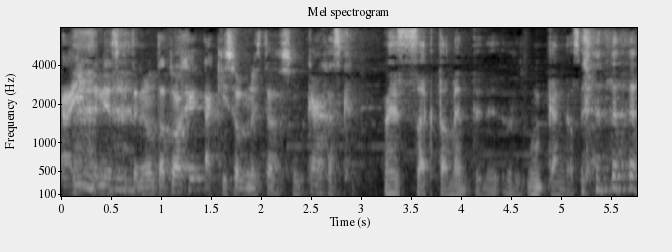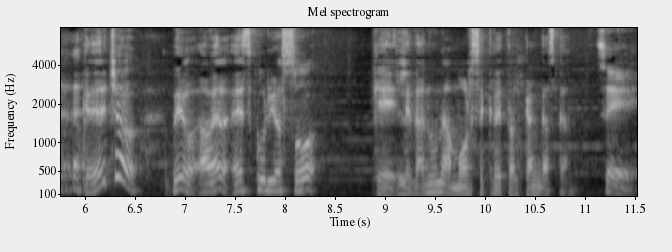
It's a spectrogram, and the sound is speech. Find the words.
Ahí tenías que tener un tatuaje, aquí solo necesitas un Kangaskhan. Exactamente, un Kangaskhan. que de hecho, digo, a ver, es curioso que le dan un amor secreto al Kangaskhan. Sí.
